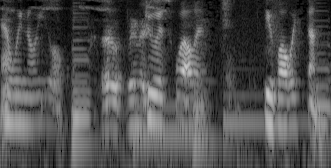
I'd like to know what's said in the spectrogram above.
And we know you'll do as well as you've always done.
